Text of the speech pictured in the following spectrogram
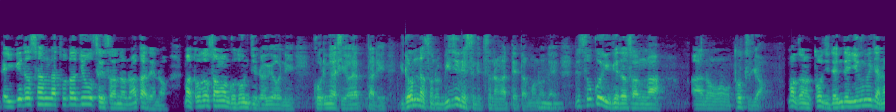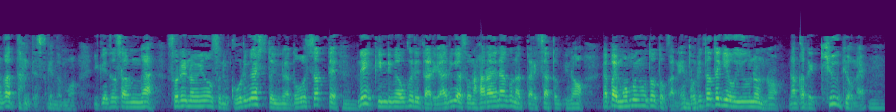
で、池田さんが戸田上生さんの中での、まあ、戸田さんはご存知のように、氷菓子をやったり、いろんなそのビジネスにつながってたもので、うん。で、そこへ池田さんが、あの、突如、まあ、その当時全然有名じゃなかったんですけども、池田さんが、それの要するに氷菓子というのはどうしたって、うん。ね、金利が遅れたり、あるいはその払えなくなったりした時の、やっぱり揉め事とかね、うん。取り立て業いうのの中で急遽ね、うん。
